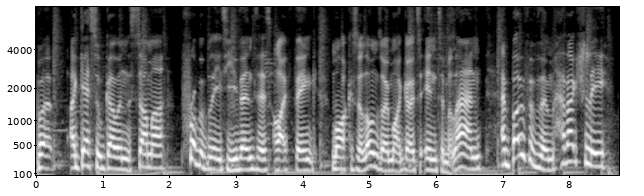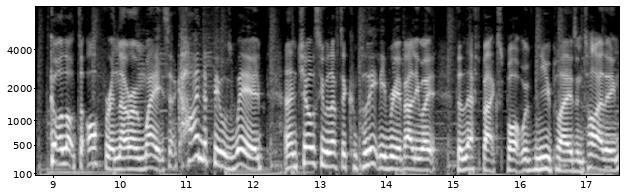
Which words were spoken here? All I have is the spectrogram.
but I guess he'll go in the summer probably to Juventus, I think. Marcos Alonso might go to Inter Milan. And both of them have actually got a lot to offer in their own way, so it kind of feels weird. And then Chelsea will have to completely reevaluate the left back spot with new players entirely.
